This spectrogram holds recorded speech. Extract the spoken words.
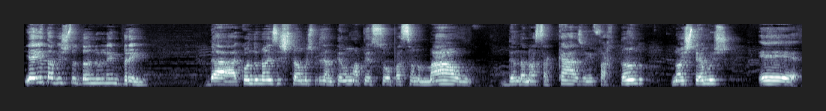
E aí eu estava estudando e lembrei da quando nós estamos, por exemplo, tem uma pessoa passando mal dentro da nossa casa ou infartando, nós temos é,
